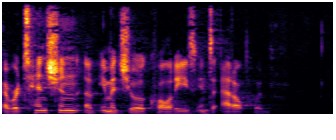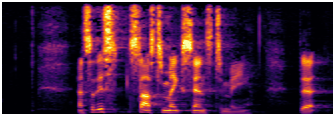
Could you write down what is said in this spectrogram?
a retention of immature qualities into adulthood. And so this starts to make sense to me that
